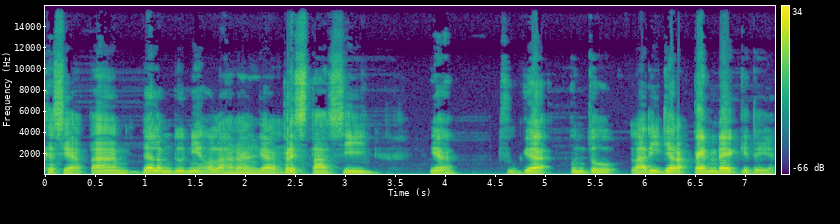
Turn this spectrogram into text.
kesehatan, dalam dunia olahraga, Olahraga. prestasi ya, juga untuk lari jarak pendek gitu ya.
